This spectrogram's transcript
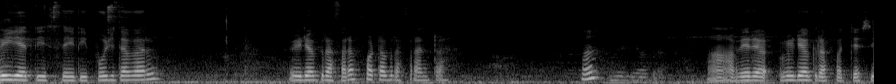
వీడియో తీసేది పూజిత గారు. వీడియోగ్రాఫరా ఫోటోగ్రాఫర్ అంట? వీడియో వీడియోగ్రాఫర్ వచ్చేసి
